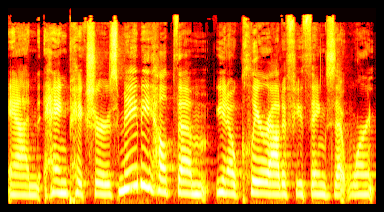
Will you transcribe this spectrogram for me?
and hang pictures. Maybe help them, you know, clear out a few things that weren't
